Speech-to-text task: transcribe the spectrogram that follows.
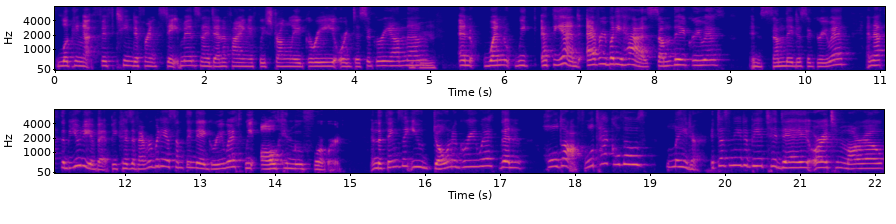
looking at 15 different statements and identifying if we strongly agree or disagree on them. Mm-hmm. And when we at the end, everybody has some they agree with and some they disagree with. And that's the beauty of it because if everybody has something they agree with, we all can move forward. And the things that you don't agree with, then hold off. We'll tackle those later. It doesn't need to be a today or a tomorrow.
